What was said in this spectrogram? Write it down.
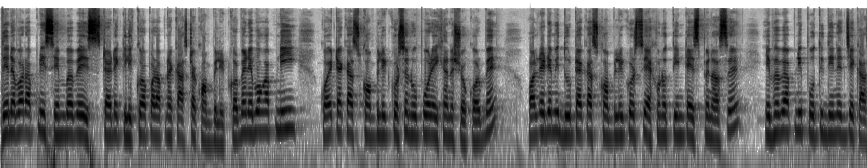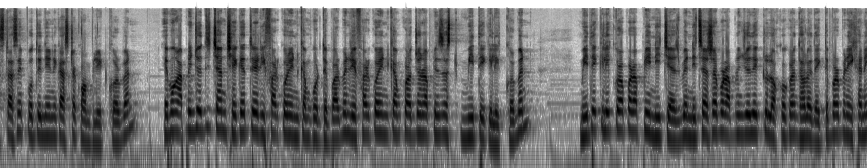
দেন আবার আপনি সেমভাবে স্টার্টে ক্লিক করার পর আপনার কাজটা কমপ্লিট করবেন এবং আপনি কয়টা কাজ কমপ্লিট করছেন উপর এখানে শো করবে। অলরেডি আমি দুটা কাজ কমপ্লিট করছি এখনও তিনটা স্পেন আছে। এভাবে আপনি প্রতিদিনের যে কাজটা আছে, প্রতিদিনের কাজটা কমপ্লিট করবেন। এবং আপনি যদি চান, সেক্ষেত্রে রিফার করে ইনকাম করতে পারবেন। রিফার করে ইনকাম করার জন্য আপনি জাস্ট মিতে ক্লিক করবেন। মিতে ক্লিক করার পর আপনি নিচে আসবেন। নিচে আসার পর আপনি যদি একটু লক্ষ্য করেন, তাহলে দেখতে পারবেন এখানে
